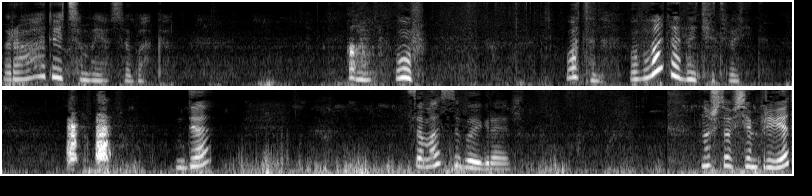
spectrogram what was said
Радуется моя собака. Уф. Вот она. Вот она что творит. Да? Сама с собой играешь? Ну что, всем привет!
